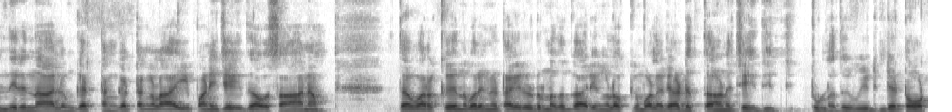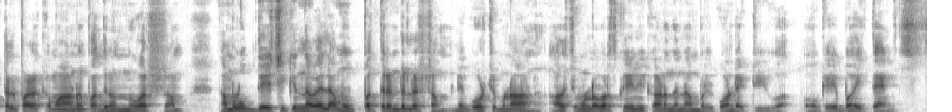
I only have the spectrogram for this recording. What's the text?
എന്നിരുന്നാലും ഘട്ടം ഘട്ടങ്ങളായി പണി ചെയ്ത് അവസാനം വർക്ക് എന്ന് പറയുന്നത് ടൈലിടുന്നതും കാര്യങ്ങളൊക്കെ വളരെ അടുത്താണ് ചെയ്തിട്ടുള്ളത്. വീടിന്റെ ടോട്ടൽ പഴക്കമാണ് പതിനൊന്ന് വർഷം. നമ്മൾ ഉദ്ദേശിക്കുന്ന വില മുപ്പത്തിരണ്ട് ലക്ഷം. നെഗോഷ്യബിൾ ആണ്. ആവശ്യമുള്ളവർ സ്ക്രീനിൽ കാണുന്ന നമ്പറിൽ കോൺടാക്റ്റ് ചെയ്യുക. ഓക്കെ ബൈ താങ്ക്സ്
